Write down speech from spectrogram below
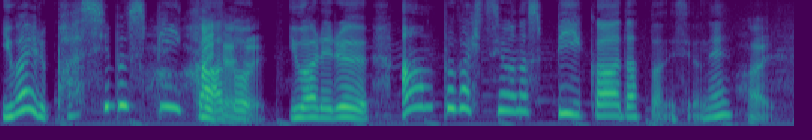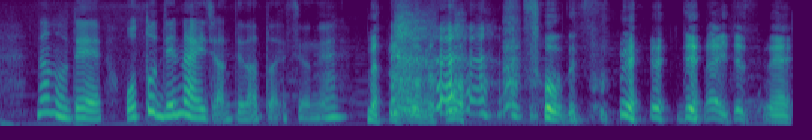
いわゆるパッシブスピーカーと言われるアンプが必要なスピーカーだったんですよね、はいなので音出ないじゃんってなったんですよね。なるほど。そうですね。出ないですね。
